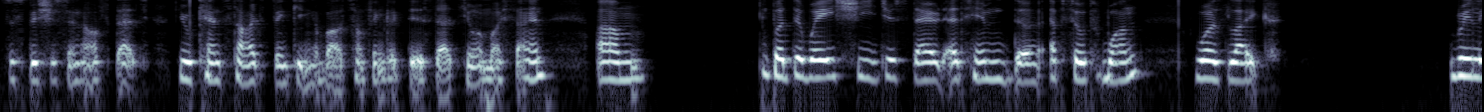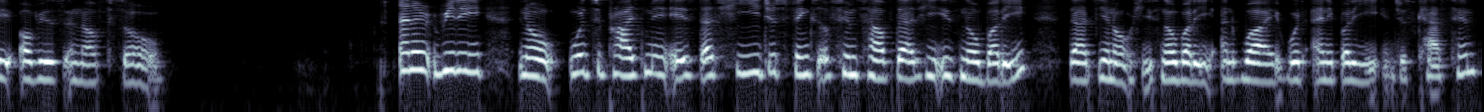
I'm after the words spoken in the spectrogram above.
suspicious enough that you can start thinking about something like this that you are my fan. Um, but the way she just stared at him the episode one was like really obvious enough so and it really you know what surprised me is that he just thinks of himself that he is nobody that you know he's nobody and why would anybody just cast him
